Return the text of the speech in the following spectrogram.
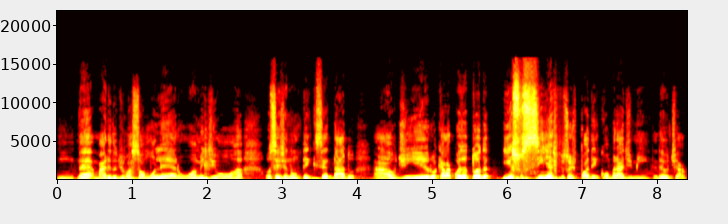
um, né, marido de uma só mulher, um homem de honra, ou seja, não tem que ser dado ao dinheiro, aquela coisa toda, isso sim as pessoas podem cobrar de mim, entendeu, Tiago?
